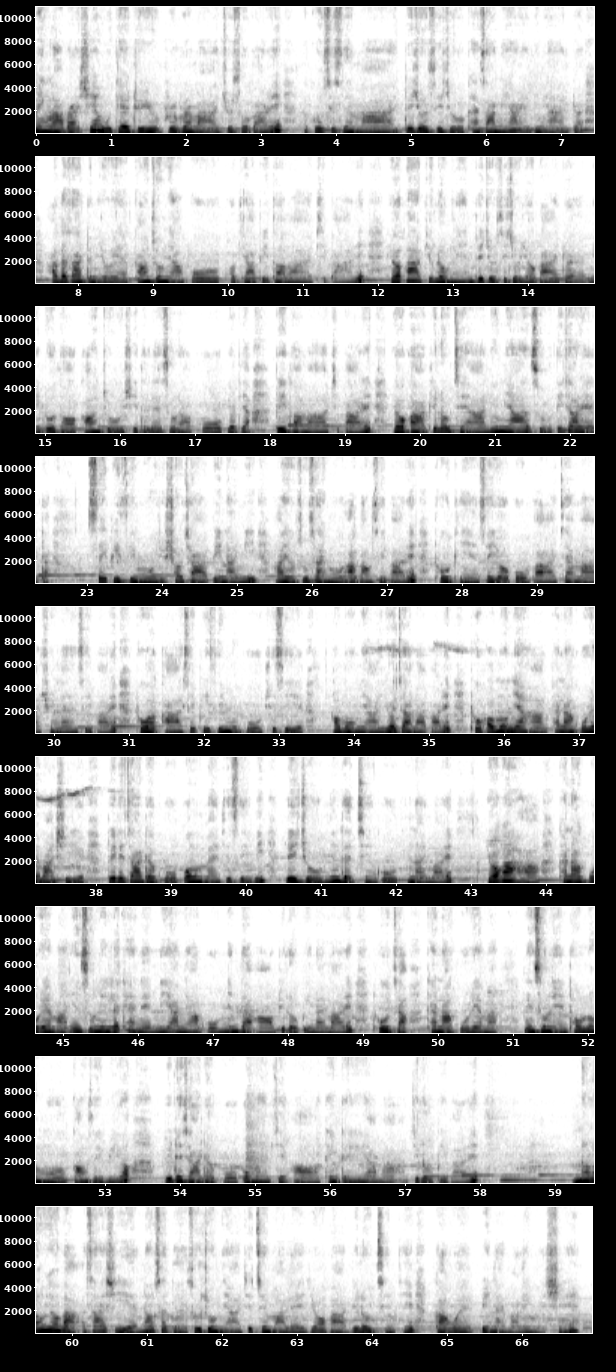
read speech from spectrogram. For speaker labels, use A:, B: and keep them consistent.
A: မင်္ဂလာပါရှင် We Care to You program မှာကြိုဆိုပါရစေ။အခု season မှာတွေ့ကြုံစည်းကြိုခန်းစားနေရတဲ့သူများအတွက်အားကစားတစ်မျိုးရဲ့ကောင်းကျိုးများကိုဖော်ပြပေးသွားမှာဖြစ်ပါတယ်။ယောဂပြုလုပ်နေတွေ့ကြုံစည်းကြိုယောဂအတွက်မိတို့သောကောင်းကျိုးရှိသလဲဆိုတာကိုပြောပြပေးသွားမှာဖြစ်ပါတယ်။ယောဂပြုလုပ်ခြင်းဟာလူများစုသိကြတဲ့အတိုင်း စိတ်ဖိစီးမှုရလျှော့ချပေးနိုင်ပြီးအာယုံစုဆိုင်မှုအားကောင်းစေပါတယ်ထို့ပြင်စိတ်ရောပုံပါကျန်းမာရှင်လန်းစေပါတယ်ထို့အခါစိတ်ဖိစီးမှုကိုဖြစ်စေတဲ့ ဟော်မုန်းများရော့ကျလာပါတယ်ထိုဟော်မုန်းများဟာခန္ဓာကိုယ်ထဲမှာရှိတဲ့သွေးတကြားဓာတ်ကိုပုံမှန်ဖြစ်စေပြီးသွေးကြိုမြင့်တက်ခြင်းကိုဖြစ်နိုင်ပါတယ်ယောဂဟာခန္ဓာကိုယ်ထဲမှာအင်ဆူလင်လက်ခံတဲ့နေရာများကိုမြင့်တက်အောင်ပြုလုပ်ပေးနိုင်ပါတယ်။ထို့ကြောင့်ခန္ဓာကိုယ်ထဲမှာအင်ဆူလင်ထုတ်လွှတ်မှုကောင်းစေပြီးတော့တွေ့တခြားဓာတ်ကိုပုံမှန်ဖြစ်အောင်ထိန်းသိမ်းရမှာပြုလုပ်ပေးပါတယ်။ နှလုံးယောဂအစားရှိရဲ့နောက်ဆက်တွဲဆိုးကျိုးများဖြစ်ခြင်းမှလည်းယောဂပြုလုပ်ခြင်းဖြင့်ကာကွယ်ပေးနိုင်ပါလိမ့်မယ်ရှင်။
